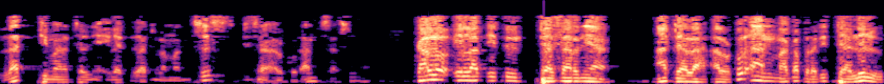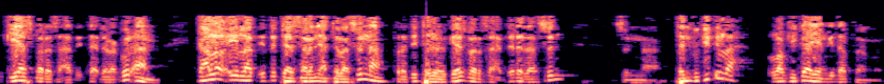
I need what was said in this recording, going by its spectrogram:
ilat, di mana dalilnya ilat itu adalah mansus, bisa Al-Quran, bisa sunnah. Kalau ilat itu dasarnya adalah Al-Quran, maka berarti dalil kias pada saat itu adalah Quran. Kalau ilat itu dasarnya adalah sunnah, berarti dalil kias pada saat itu adalah sun, sunnah. Dan begitulah logika yang kita bangun.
